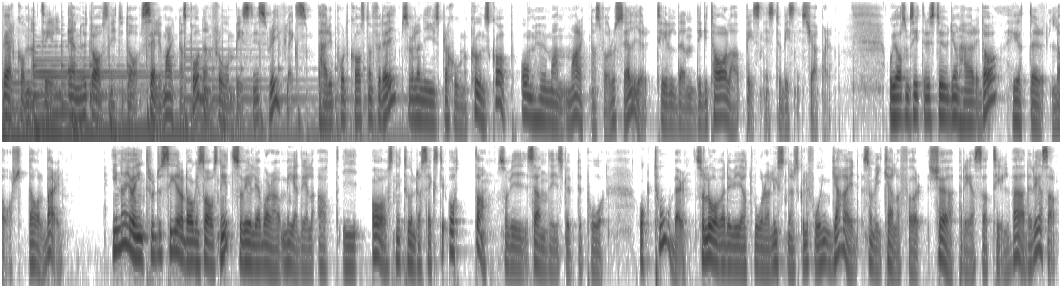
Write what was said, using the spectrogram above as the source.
och välkomna till ännu ett avsnitt av Sälj och marknadspodden från Business Reflex. Det här är podcasten för dig som vill ha ny inspiration och kunskap om hur man marknadsför och säljer till den digitala business-to-business-köparen. Och jag som sitter i studion här idag heter Lars Dahlberg. Innan jag introducerar dagens avsnitt så vill jag bara meddela att i avsnitt 168 som vi sände i slutet på oktober så lovade vi att våra lyssnare skulle få en guide som vi kallar för köpresa till värderesa.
